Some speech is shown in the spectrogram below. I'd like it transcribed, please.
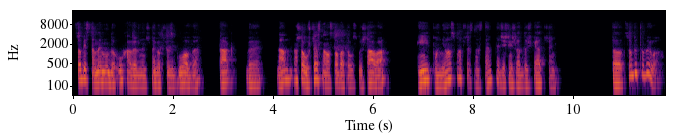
sobie samemu do ucha wewnętrznego przez głowę, tak by nam, nasza ówczesna osoba to usłyszała i poniosła przez następne 10 lat doświadczeń, to co by to było?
